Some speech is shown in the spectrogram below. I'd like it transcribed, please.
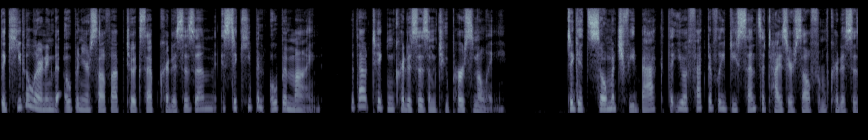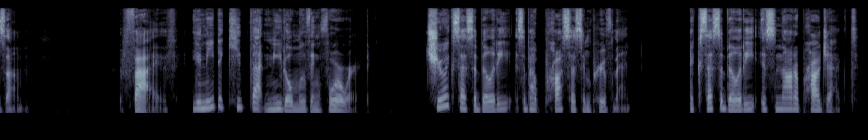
The key to learning to open yourself up to accept criticism is to keep an open mind without taking criticism too personally. To get so much feedback that you effectively desensitize yourself from criticism. Five, you need to keep that needle moving forward. True accessibility is about process improvement. Accessibility is not a project.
